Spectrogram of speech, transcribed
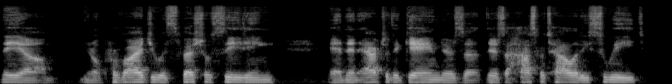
they um, you know provide you with special seating, and then after the game, there's a there's a hospitality suite,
